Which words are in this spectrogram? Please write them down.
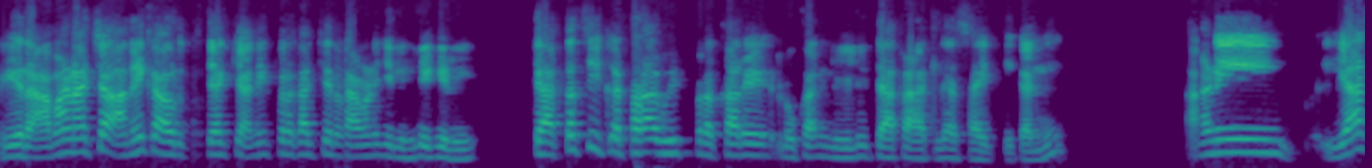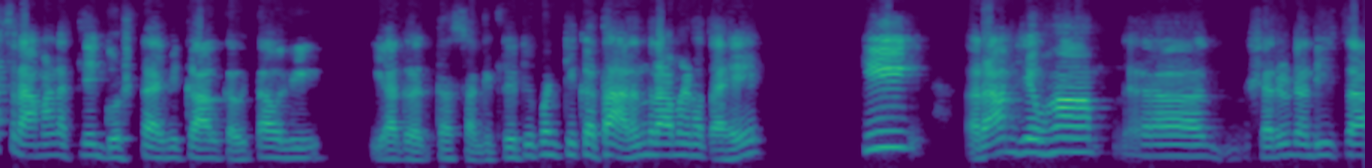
म्हणजे रामायणाच्या अनेक आवृत्त्या की अनेक प्रकारची रामायणाची लिहिली गेली त्यातच ही कथा विविध प्रकारे लोकांनी लिहिली त्या काळातल्या साहित्यिकांनी. आणि याच रामायणातली एक गोष्ट आहे मी काल कवितावली या ग्रंथात सांगितली होती पण ती कथा आनंद रामायणात आहे की राम जेव्हा शरीर नदीचा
